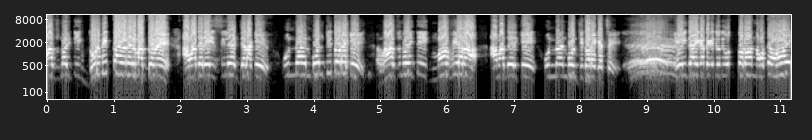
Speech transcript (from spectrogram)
রাজনৈতিক দুর্বৃত্তায়নের মাধ্যমে আমাদের এই সিলেট জেলাকে উন্নয়ন বঞ্চিত রেখে রাজনৈতিক মাফিয়ারা আমাদেরকে উন্নয়ন বঞ্চিত রেখেছে। এই জায়গা থেকে যদি উত্তরণ হতে হয়।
